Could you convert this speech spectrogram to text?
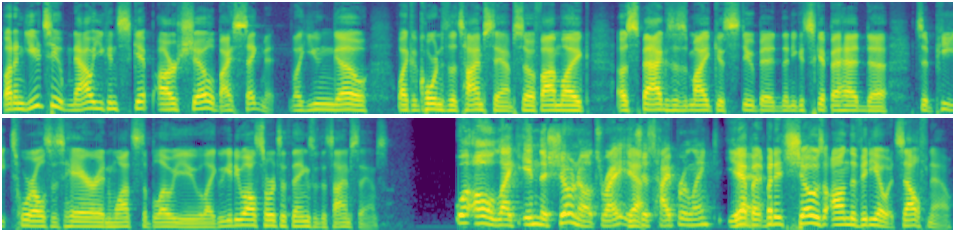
But on YouTube now you can skip our show by segment. Like you can go like according to the timestamp. So if I'm like, oh, Spags' mic is stupid, then you can skip ahead to, to Pete twirls his hair and wants to blow you. Like we can do all sorts of things with the timestamps. Well, oh, like in the show notes, right? It's Yeah. just hyperlinked. Yeah. but but it shows on the video itself now.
